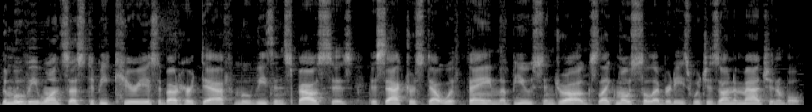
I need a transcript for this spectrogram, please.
The movie wants us to be curious about her death, movies, and spouses. This actress dealt with fame, abuse, and drugs, like most celebrities, which is unimaginable.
